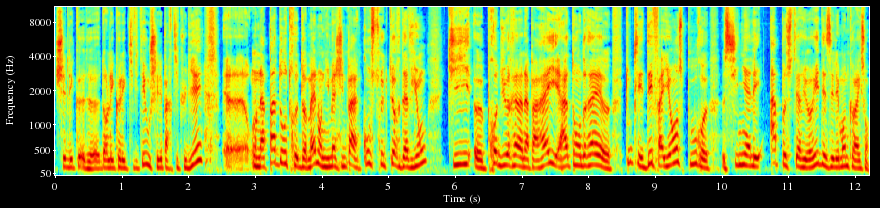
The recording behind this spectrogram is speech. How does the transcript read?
chez les, dans les collectivités ou chez les particuliers. on n'a pas d'autre domaine. On n'imagine pas un constructeur d'avion qui produirait un appareil et attendrait toutes les défaillances pour signaler a posteriori des éléments de correction.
